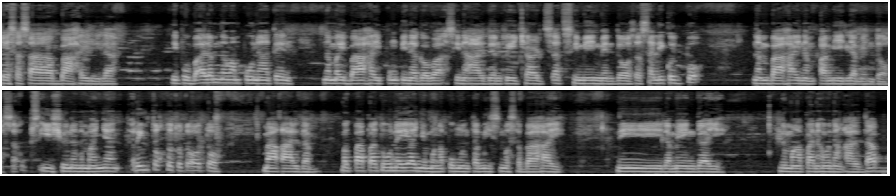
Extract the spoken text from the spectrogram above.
kesa sa bahay nila. Di po ba alam naman po natin na may bahay pong pinagawa sina Alden Richards at si Maine Mendoza sa likod po ng bahay ng pamilya Mendoza. Oops, issue na naman yan. Real talk to, totoo to, mga kaaldab. Magpapatunay yan yung mga pumunta mismo sa bahay ni Lamengay noong mga panahon ng Aldab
